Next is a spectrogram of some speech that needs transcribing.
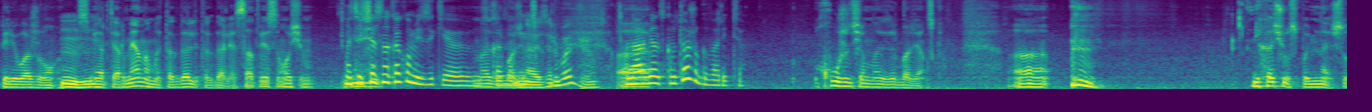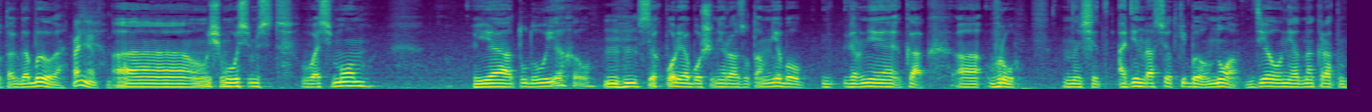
перевожу, mm-hmm. смерть армянам и так далее, и так далее. Соответственно, в общем... Это сейчас на каком языке На азербайджанском. На азербайджанском. А, на армянском тоже говорите? Хуже, чем на азербайджанском. А, не хочу вспоминать, что тогда было. Понятно. А, в общем, в 88-м я оттуда уехал. Угу. С тех пор я больше ни разу там не был. Вернее, как? А, вру. Значит, один раз все-таки был, но делал неоднократно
